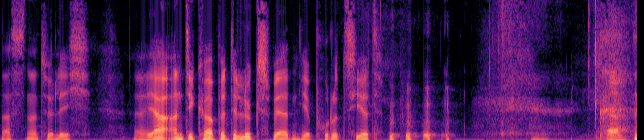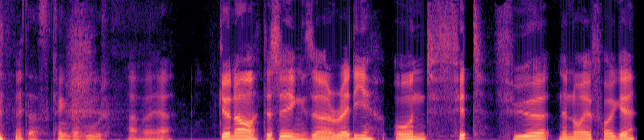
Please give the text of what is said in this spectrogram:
Das ist natürlich, äh, ja, Antikörper Deluxe werden hier produziert. ja, das klingt doch gut. Aber ja. Genau, deswegen sind wir ready und fit für eine neue Folge.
